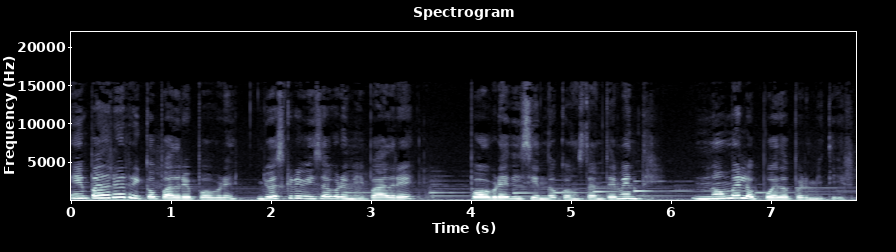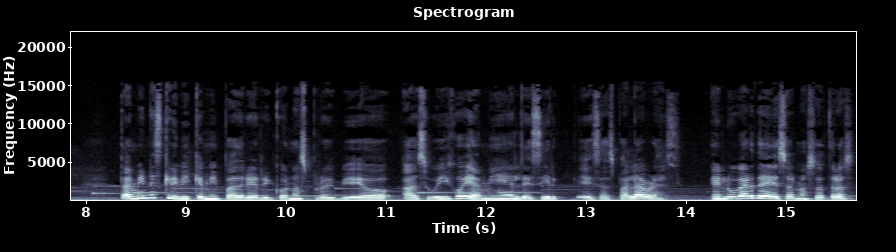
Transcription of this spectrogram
En Padre Rico, Padre Pobre, yo escribí sobre mi padre pobre diciendo constantemente, no me lo puedo permitir. También escribí que mi padre rico nos prohibió a su hijo y a mí el decir esas palabras. En lugar de eso nosotros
